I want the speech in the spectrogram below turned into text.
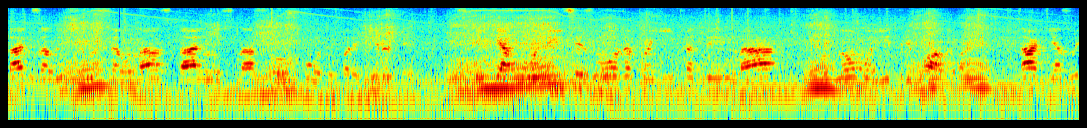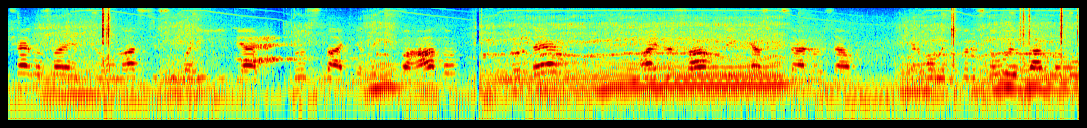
Так залишилося у нас дальність нашого ходу перевірити, скільки автомобіль зможе проїхати на одному літрі палива. Так, я звичайно знаю, що у нас ці субарі їдять достатньо таки багато, проте майже завжди я спеціально взяв кермо не використовую в даному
